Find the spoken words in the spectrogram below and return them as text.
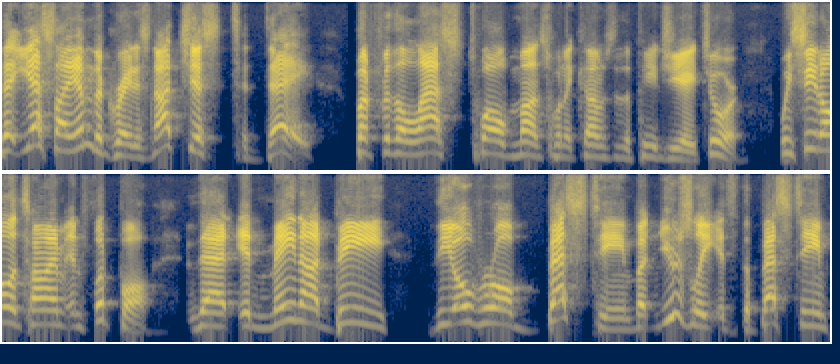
that yes, I am the greatest, not just today, but for the last 12 months when it comes to the PGA Tour. We see it all the time in football that it may not be the overall best team, but usually it's the best team,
